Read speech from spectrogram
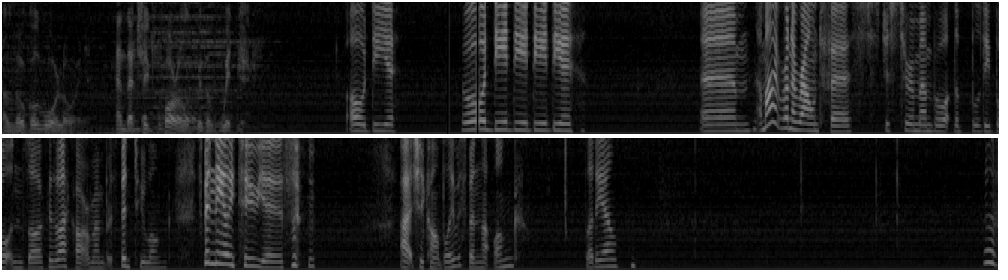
a local warlord, and that she'd quarreled with a witch. oh dear oh dear dear dear dear um I might run around first just to remember what the bloody buttons are because I can't remember. It's been too long. It's been nearly two years. I actually can't believe it's been that long. Bloody hell. Just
